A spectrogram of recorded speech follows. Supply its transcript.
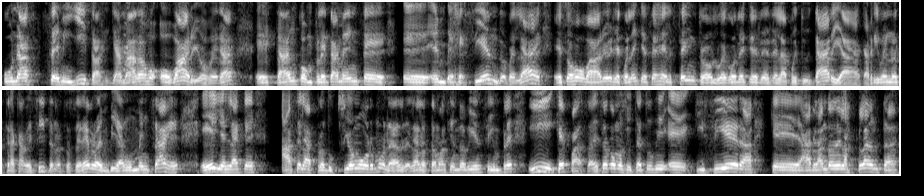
unas semillitas llamadas ovarios, ¿verdad? Están completamente eh, envejeciendo, ¿verdad? Esos ovarios, y recuerden que ese es el centro, luego de que desde la pituitaria, acá arriba en nuestra cabecita, en nuestro cerebro, envían un mensaje. Ella es la que hace la producción hormonal, ¿verdad? Lo estamos haciendo bien simple. ¿Y qué pasa? Eso es como si usted eh, quisiera que, hablando de las plantas,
